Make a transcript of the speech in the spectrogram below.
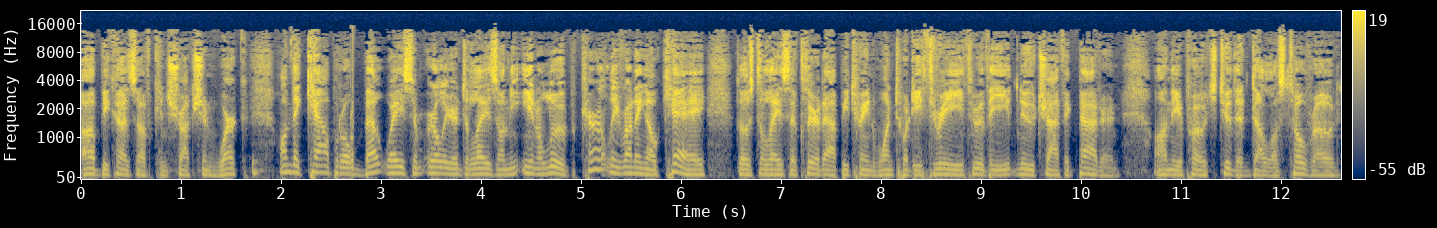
uh, because of construction work on the Capitol Beltway. Some earlier delays on the inner loop currently running okay. Those delays have cleared out between 123 through the new traffic pattern on the approach to the Dulles Toll Road.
